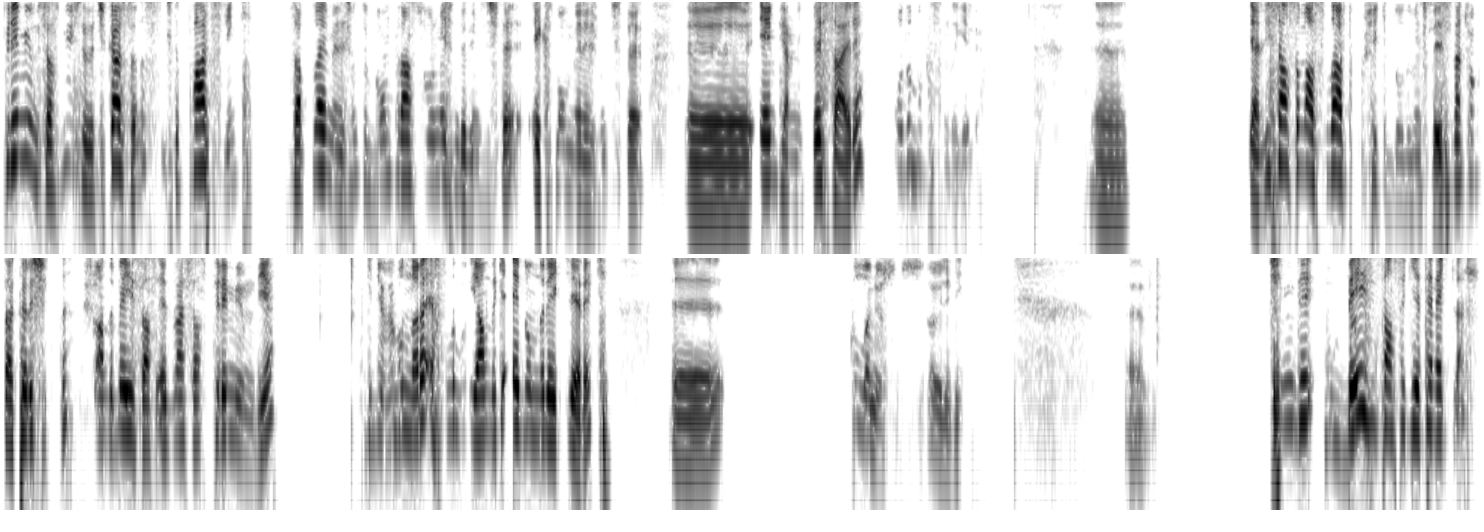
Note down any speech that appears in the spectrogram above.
Premium lisans bir üstte de çıkarsanız işte Parts Link, Supply Management ve BOM Transformation dediğimiz işte X-BOM Management, işte e, NPM Link vesaire o da bu kısımda geliyor. E, yani lisanslama aslında artık bu şekilde oldu benim Eskiden çok daha karışıktı. Şu anda Base Lisans, Advanced Lisans, Premium diye gidiyor ve bunlara aslında bu yandaki add-on'ları ekleyerek e, kullanıyorsunuz. Öyle diyeyim. E, şimdi bu Base lisanstaki yetenekler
